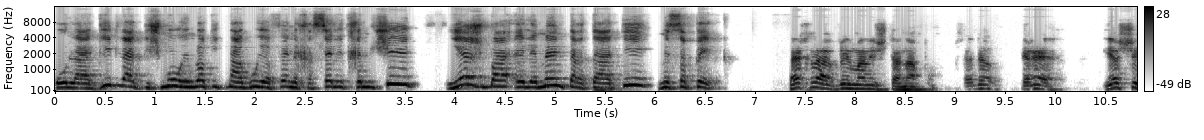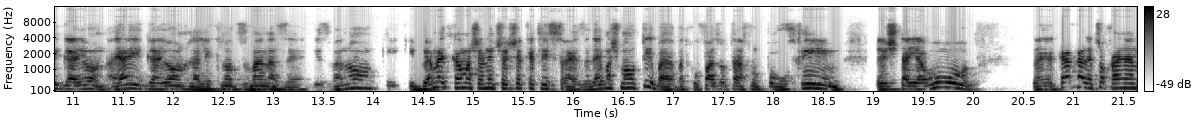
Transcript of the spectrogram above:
או להגיד להם, תשמעו, אם לא תתנהגו יפה, נחסל אתכם אישית, יש בה אלמנט הרתעתי מספק. איך להבין מה נשתנה פה, בסדר? תראה, יש היגיון, היה היגיון ללקנות זמן הזה בזמנו, כי, כי באמת כמה שנים של שקט לישראל, זה די משמעותי, בתקופה הזאת אנחנו פורחים, יש תיירות, וככה לצורך העניין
